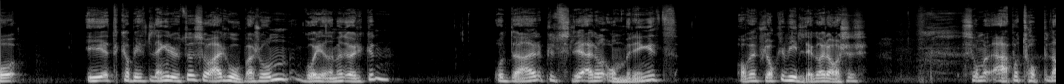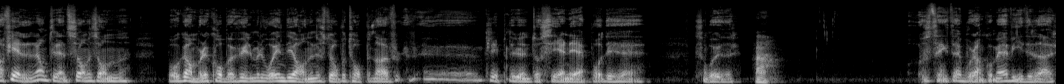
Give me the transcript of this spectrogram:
Og i et kapittel lenger ute så er hovedpersonen går gjennom en ørken, og der plutselig er han omringet av en flokk ville garasjer som er på toppen av fjellene, omtrent som sånn på gamle cowboyfilmer hvor indianerne står på toppen av øh, klippene rundt og ser ned på de som går under. Ja. Og så tenkte jeg, hvordan kommer jeg videre der?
